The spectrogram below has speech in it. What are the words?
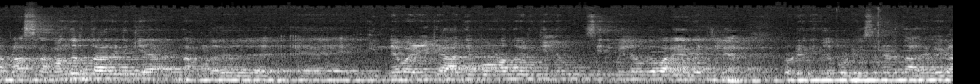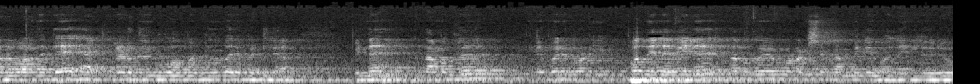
നമ്മൾ ആ ശ്രമം നിർത്താതിരിക്കുക. നമ്മൾ ഇന്ന വഴിക്ക് ആദ്യം പോകണമെന്ന് ഒരിക്കലും സിനിമയിൽ നമുക്ക് പറയാൻ പറ്റില്ല. പ്രൊഡ്യൂ നിങ്ങൾ പ്രൊഡ്യൂസറിന്റെ അടുത്ത് ആദ്യമേ കഥ പറഞ്ഞിട്ട് ആക്ടറുടെ അടുത്തേക്ക് പോകാൻ പറ്റുന്നത് പറയാൻ പറ്റില്ല. പിന്നെ നമുക്ക് ഒരു ഇപ്പോൾ നിലവിൽ നമുക്കൊരു പ്രൊഡക്ഷൻ കമ്പനിയോ അല്ലെങ്കിൽ ഒരു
